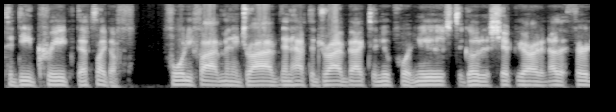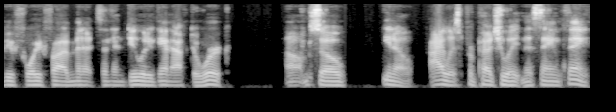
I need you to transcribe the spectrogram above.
to Deep Creek. That's like a 45 minute drive, then have to drive back to Newport News to go to the shipyard another 30 45 minutes and then do it again after work. Um, so, you know, I was perpetuating the same thing,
